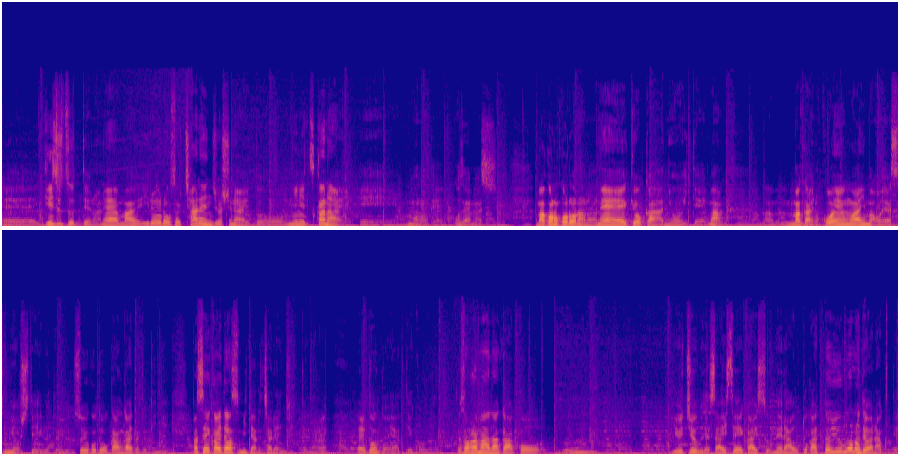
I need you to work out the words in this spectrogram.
えー技術っていうのはね、まあ、いろいろチャレンジをしないと身につかない、えーものでございますし、まあ、このコロナの、ね、影響下において、ま、あ魔界の公演は今お休みをしているというそういうことを考えた時に、まあ、正解ダンスみたいなチャレンジっていうのをね、えー、どんどんやっていこうとでそれがまあなんかこう、うん、YouTube で再生回数を狙うとかというものではなくて、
